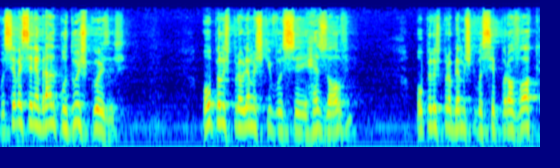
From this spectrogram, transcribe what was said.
Você vai ser lembrado por duas coisas. Ou pelos problemas que você resolve, ou pelos problemas que você provoca.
